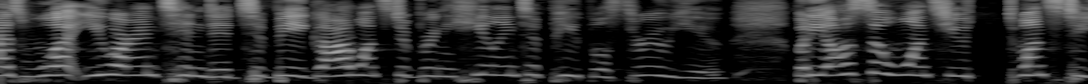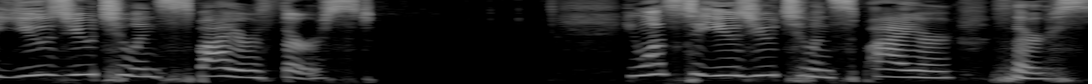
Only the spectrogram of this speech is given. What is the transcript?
as what you are intended to be. God wants to bring healing to people through you, but he also wants you wants to use you to inspire thirst. He wants to use you to inspire thirst.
